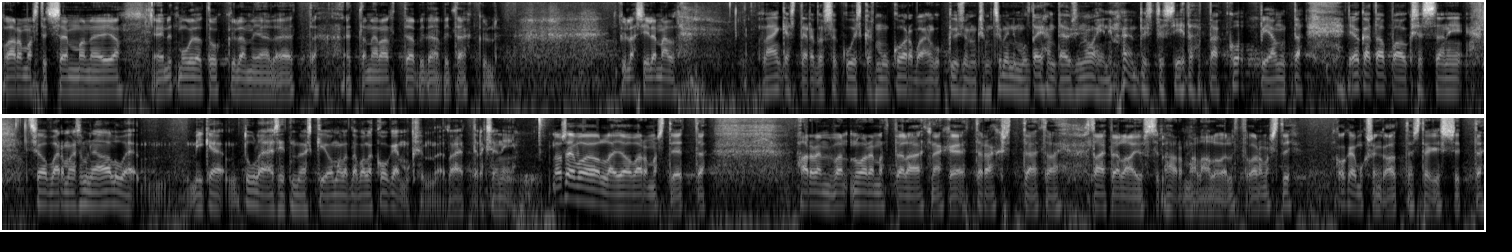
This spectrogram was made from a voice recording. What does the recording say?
varmasti semmonen ja ei nyt muuta tule kyllä mieleen, että, että Melarttia pitää pitää kyllä, kyllä silmällä. Lancaster tuossa kuiskas mun korvaan jonkun kysymyksen, mutta se meni multa ihan täysin ohi, niin mä en pysty siitä ottaa koppia, mutta joka tapauksessa niin se on varmaan semmoinen alue, mikä tulee sitten myöskin omalla tavalla kokemuksen myötä, ajatteleksä niin? No se voi olla jo varmasti, että harvemmin nuoremmat pelaajat näkee, että räksyttää tai, tai pelaa just sillä harmaalla alueella. Että varmasti kokemuksen kautta sitäkin sitten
